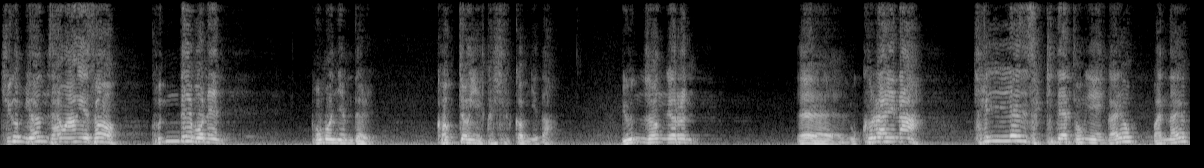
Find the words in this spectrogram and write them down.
지금 현 상황에서 군대 보낸 부모님들 걱정이 크실 겁니다. 윤석열은 예, 우크라이나 첼렌스키 대통령인가요? 맞나요?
